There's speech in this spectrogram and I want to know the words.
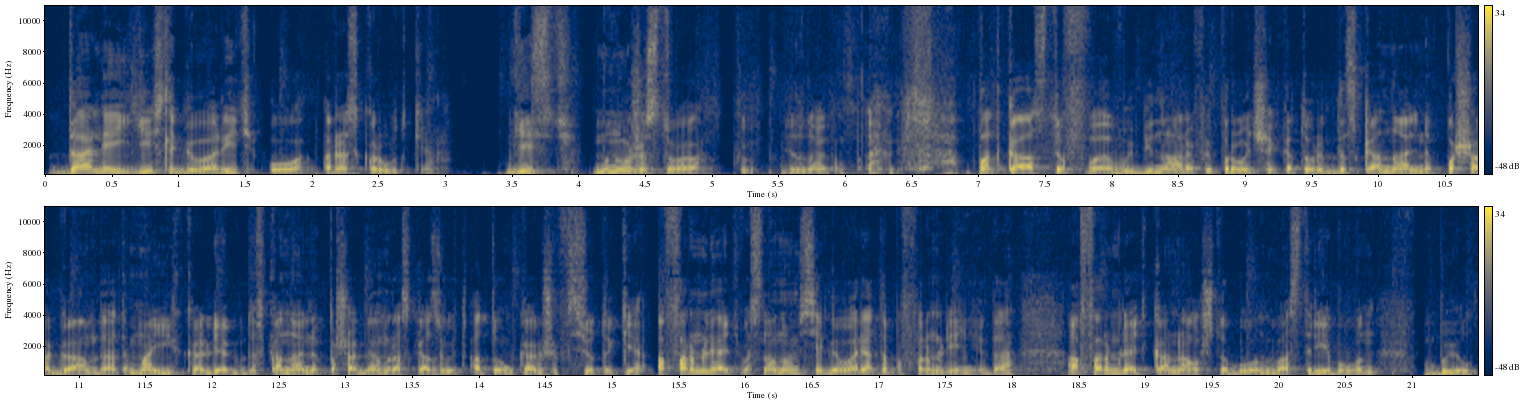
Далее, если говорить о раскрутке. Есть множество, не знаю, там, подкастов, э, вебинаров и прочее, которые досконально по шагам, да, там, моих коллег, досконально по шагам рассказывают о том, как же все-таки оформлять. В основном все говорят об оформлении, да, оформлять канал, чтобы он востребован был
